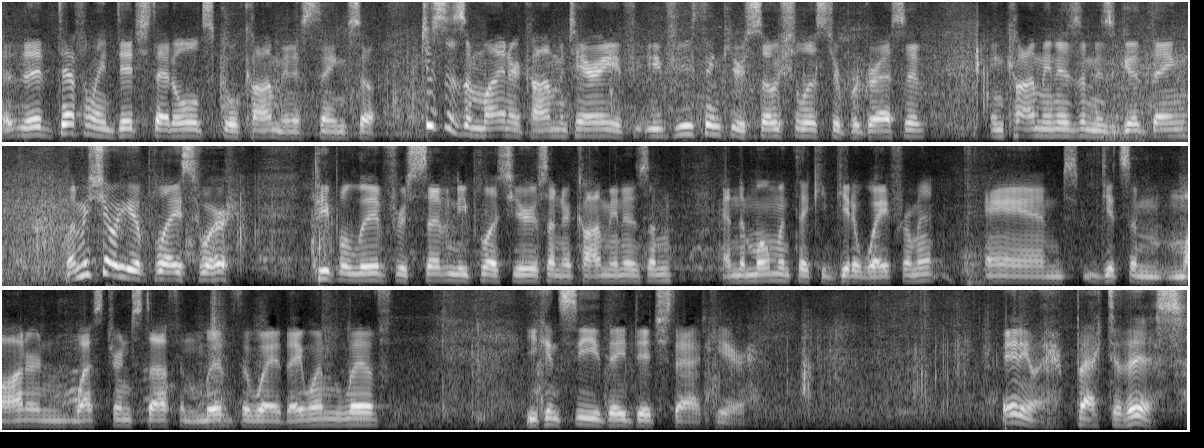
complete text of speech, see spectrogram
They've definitely ditched that old school communist thing. So just as a minor commentary, if, if you think you're socialist or progressive and communism is a good thing, let me show you a place where people lived for 70 plus years under communism and the moment they could get away from it and get some modern western stuff and live the way they want to live you can see they ditched that here anyway back to this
